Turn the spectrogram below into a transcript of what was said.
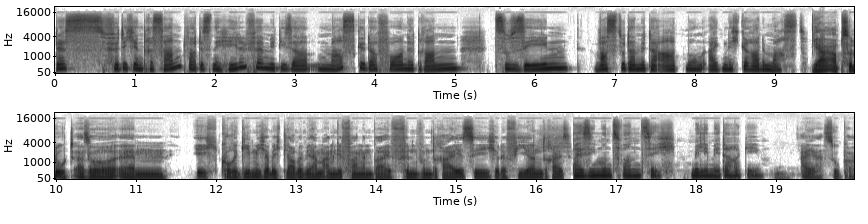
das für dich interessant? War das eine Hilfe, mit dieser Maske da vorne dran zu sehen, was du da mit der Atmung eigentlich gerade machst? Ja, absolut. Also ähm, ich korrigiere mich, aber ich glaube, wir haben angefangen bei 35 oder 34. Bei 27 Millimeter Hg. Ah ja, super.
